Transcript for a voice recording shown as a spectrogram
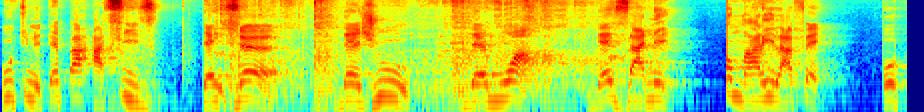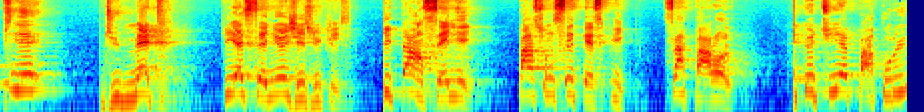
ou tu ne t'es pas assise des heures, des jours, des mois, des années, ton mari l'a fait, au pied du Maître qui est Seigneur Jésus-Christ, qui t'a enseigné par son Saint-Esprit, sa parole, que tu aies parcouru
